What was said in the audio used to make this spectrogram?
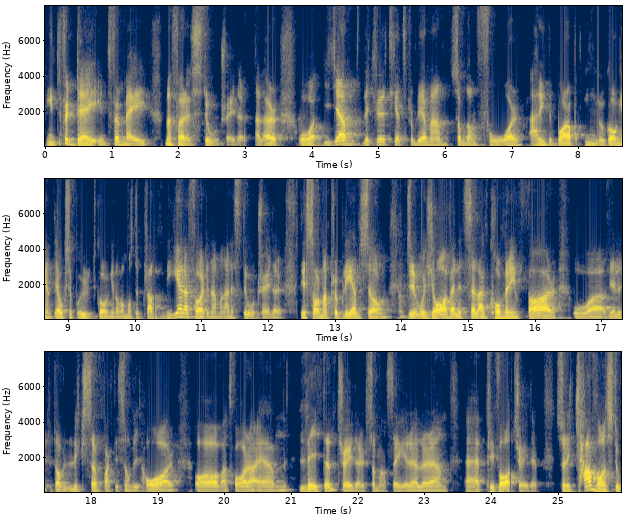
Inte för dig, inte för mig, men för en stor trader, eller hur? Och igen, likviditetsproblemen som de får är inte bara på ingången, det är också på utgången och man måste planera för det när man är en stor trader. Det är sådana problem som du och jag väldigt sällan kommer inför och det är lite av lyxen faktiskt som vi har av att vara en liten trader som man säger eller en eh, privat trader. Så det kan vara en stor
